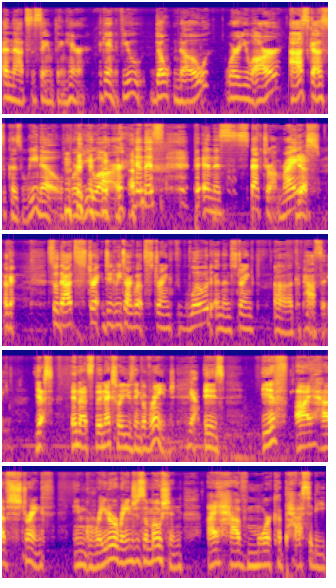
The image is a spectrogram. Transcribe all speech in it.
and that's the same thing here. Again, if you don't know where you are, ask us because we know where you are in this, in this spectrum, right? Yes. Okay. So that's strength. Did we talk about strength load and then strength uh, capacity? Yes, and that's the next way you think of range. Yeah. Is if I have strength in greater ranges of motion, I have more capacity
